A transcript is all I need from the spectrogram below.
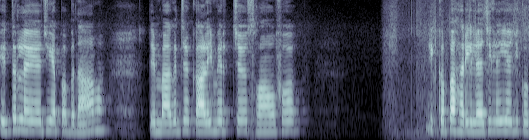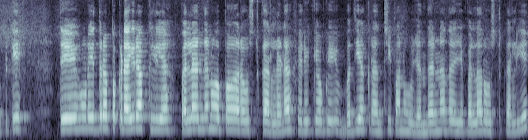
ਇੱਧਰ ਲਏ ਆ ਜੀ ਆਪਾਂ ਬਦਾਮ। ਅਤੇ ਮਗਜ ਕਾਲੀ ਮਿਰਚ, ਸੌਂਫ, ਇੱਕ ਆਪਾਂ ਹਰੀ ਇਲਾਇਚੀ ਲਈ ਹੈ ਜੀ ਕੁੱਟ ਕੇ। ਤੇ ਹੁਣ ਇੱਧਰ ਆਪਾਂ ਕੜਾਈ ਰੱਖ ਲਈ ਹੈ ਪਹਿਲਾਂ ਇਹਨਾਂ ਨੂੰ ਆਪਾਂ ਰੋਸਟ ਕਰ ਲੈਣਾ, ਫਿਰ ਕਿਉਂਕਿ ਵਧੀਆ ਕਰੰਚੀਪਨ ਹੋ ਜਾਂਦਾ ਇਹਨਾਂ ਦਾ, ਜੇ ਪਹਿਲਾਂ ਰੋਸਟ ਕਰ ਲਈਏ।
